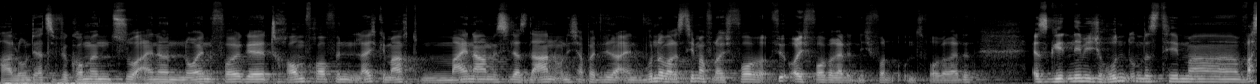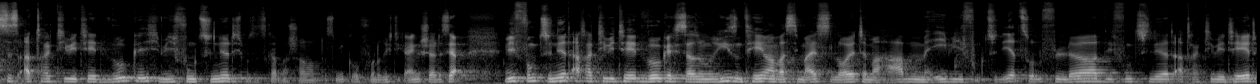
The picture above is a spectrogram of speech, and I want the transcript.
Hallo und herzlich willkommen zu einer neuen Folge Traumfrau finden leicht gemacht. Mein Name ist Silas Dahn und ich habe heute wieder ein wunderbares Thema von euch vor, für euch vorbereitet, nicht von uns vorbereitet. Es geht nämlich rund um das Thema, was ist Attraktivität wirklich, wie funktioniert, ich muss jetzt gerade mal schauen, ob das Mikrofon richtig eingestellt ist, ja, wie funktioniert Attraktivität wirklich, das ist ja so ein Riesenthema, was die meisten Leute immer haben, hey, wie funktioniert so ein Flirt, wie funktioniert Attraktivität,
